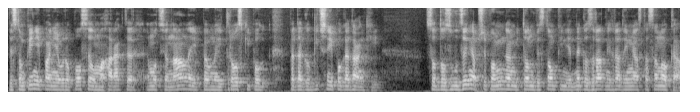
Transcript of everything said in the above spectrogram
Wystąpienie pani europoseł ma charakter emocjonalnej, pełnej troski po, pedagogicznej pogadanki. Co do złudzenia przypomina mi ton wystąpień jednego z radnych Rady Miasta Sanoka.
